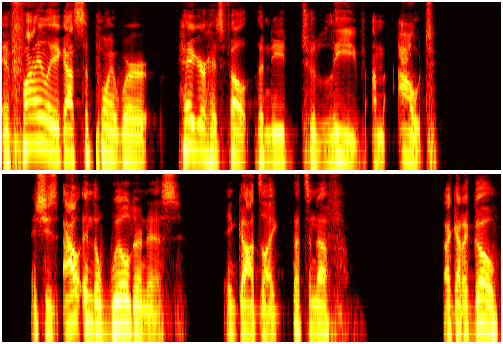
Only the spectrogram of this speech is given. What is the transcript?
And finally, it got to the point where Hagar has felt the need to leave. I'm out. And she's out in the wilderness. And God's like, that's enough. I got to go.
